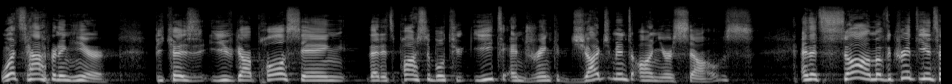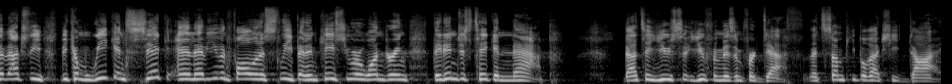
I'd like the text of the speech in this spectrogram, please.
what's happening here? Because you've got Paul saying that it's possible to eat and drink judgment on yourselves and that some of the Corinthians have actually become weak and sick and have even fallen asleep. And in case you were wondering, they didn't just take a nap. That's a euphemism for death, that some people have actually died.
